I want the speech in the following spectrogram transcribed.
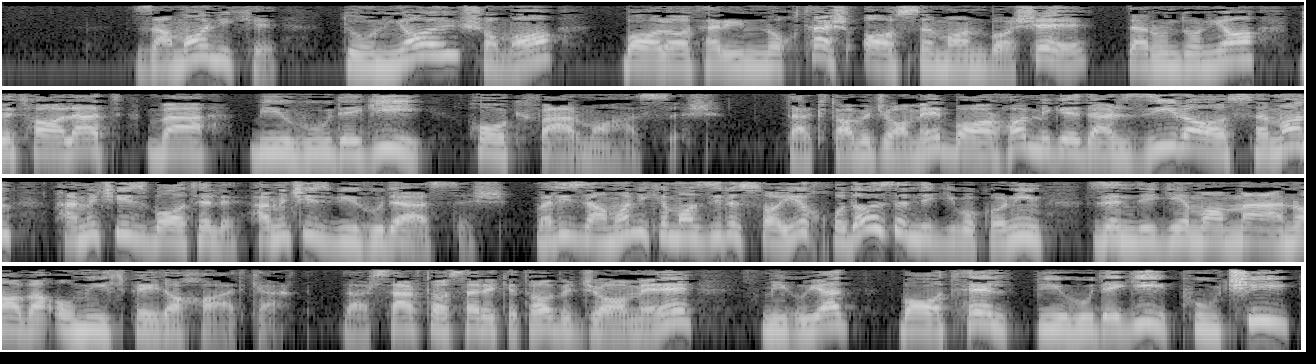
زمانی که دنیای شما بالاترین نقطش آسمان باشه در اون دنیا بتالت و بیهودگی حکم فرما هستش. در کتاب جامعه بارها میگه در زیر آسمان همه چیز باطله همه چیز بیهوده هستش. ولی زمانی که ما زیر سایه خدا زندگی بکنیم زندگی ما معنا و امید پیدا خواهد کرد. در سر تا سر کتاب جامعه می‌گوید باطل بیهودگی پوچی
